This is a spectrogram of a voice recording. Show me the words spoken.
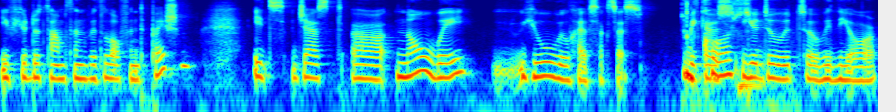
If you do something with love and passion, it's just no way you will have success because you do it uh, with your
